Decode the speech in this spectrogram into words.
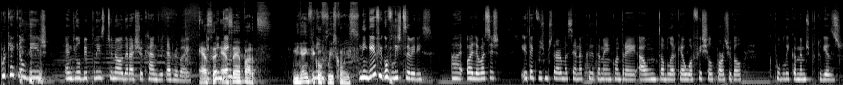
Porquê é que ele diz And you'll be pleased to know that I shook hands with everybody? Essa, Tipo, ninguém, essa é a parte. Ninguém ficou Nin- feliz com isso. ninguém ficou feliz de saber isso. Ai, olha, vocês. Eu tenho que vos mostrar uma cena que também encontrei. Há um Tumblr que é o Official Portugal que publica memes portugueses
